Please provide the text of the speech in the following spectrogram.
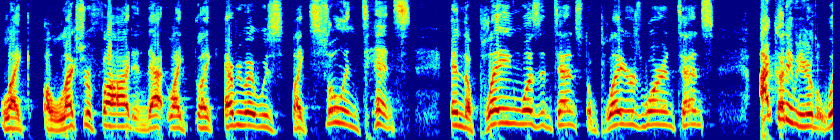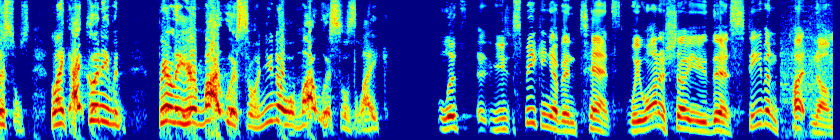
like electrified and that like like everybody was like so intense and the playing was intense, the players were intense. I couldn't even hear the whistles. Like I couldn't even barely hear my whistle, and you know what my whistle's like. Let's, uh, you, speaking of intense, we want to show you this. Stephen Putnam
